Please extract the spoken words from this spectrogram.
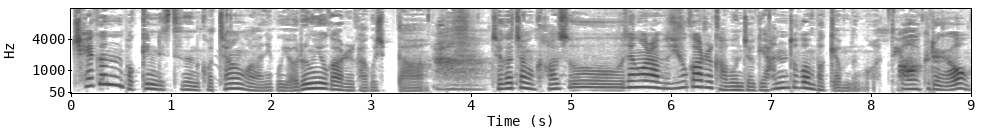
최근 버킷리스트는 거창한 건 아니고 여름 휴가를 가고 싶다. 아. 제가 참 가수 생활하면서 휴가를 가본 적이 한두 번밖에 없는 것 같아요. 아, 그래요?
